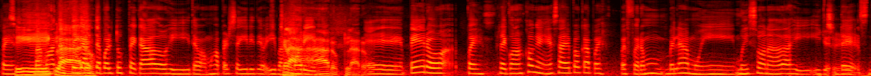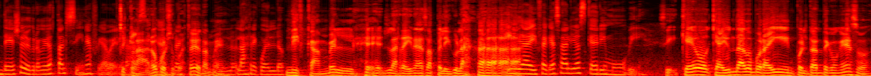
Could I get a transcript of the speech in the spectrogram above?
pues, Sí, vamos a claro. castigarte por tus pecados y te vamos a perseguir y, te- y vas a morir. Claro, claro. Eh, pero pues reconozco que en esa época pues pues fueron ¿verdad? muy muy sonadas y, y yo- Sí. de, de hecho yo creo que yo hasta el cine fui a verlas. Sí, claro, por supuesto, yo también. Las recuerdo. Nif Campbell, la reina de esas películas. y de ahí fue que salió Scary Movie. Sí, que, que hay un dato por ahí importante con eso.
